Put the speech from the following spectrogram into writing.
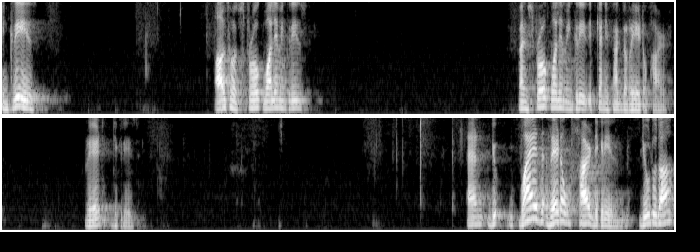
increase also stroke volume increase. When stroke volume increase, it can affect the rate of heart. Rate decrease. And why the rate of heart decrease? Due to the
